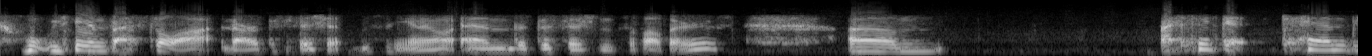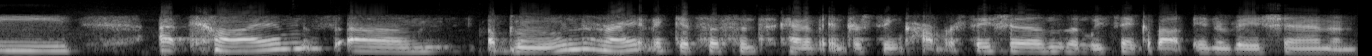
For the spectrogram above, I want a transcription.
we invest a lot in our decisions, you know, and the decisions of others. Um, I think it can be at times um, a boon, right? It gets us into kind of interesting conversations, and we think about innovation, and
